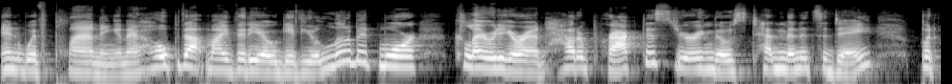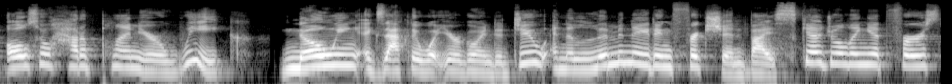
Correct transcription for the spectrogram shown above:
and with planning. And I hope that my video gave you a little bit more clarity around how to practice during those 10 minutes a day, but also how to plan your week, knowing exactly what you're going to do and eliminating friction by scheduling it first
